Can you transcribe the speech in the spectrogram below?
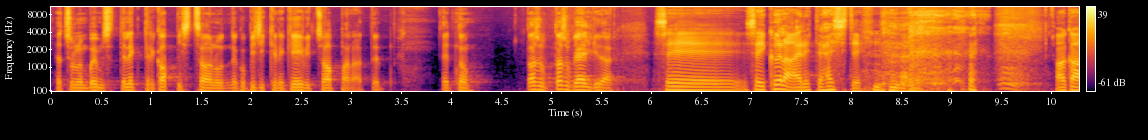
et sul on põhimõtteliselt elektrikapist saanud nagu pisikene keevitusaparaat, et, et noh, tasub, tasub jälgida. see, see ei kõla eriti hästi aga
